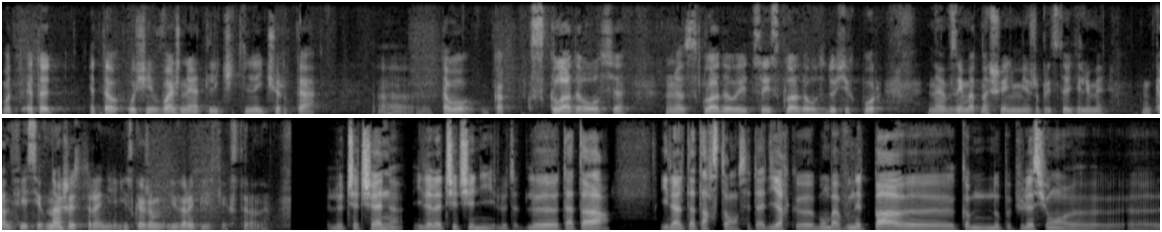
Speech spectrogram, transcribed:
Вот это это очень важная отличительная черта э, того, как складывался, э, складывается и складывалось до сих пор э, взаимоотношения между представителями конфессий в нашей стране и, скажем, европейских странах. Le Tchétchène, il a la Tchétchénie. Le, le Tatar, il a le Tatarstan. C'est-à-dire que bon bah vous n'êtes pas euh, comme nos populations euh, euh,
